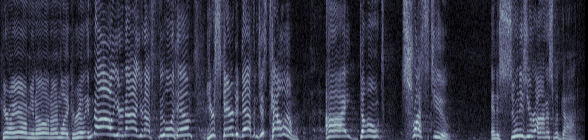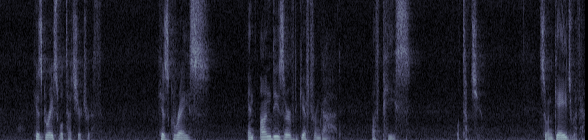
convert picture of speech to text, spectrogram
here I am, you know, and I'm like, really? No, you're not. You're not fooling him. You're scared to death, and just tell him, I don't trust you. And as soon as you're honest with God, his grace will touch your truth. His grace, an undeserved gift from God of peace, will touch you. So engage with Him.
